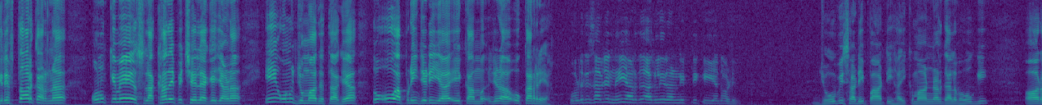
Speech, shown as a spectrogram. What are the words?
ਗ੍ਰਿਫਤਾਰ ਕਰਨਾ ਉਹਨੂੰ ਕਿਵੇਂ ਸਲਾਖਾਂ ਦੇ ਪਿੱਛੇ ਲੈ ਕੇ ਜਾਣਾ ਇਹ ਉਹਨੂੰ ਜੁਮਾ ਦਿੱਤਾ ਗਿਆ ਤਾਂ ਉਹ ਆਪਣੀ ਜਿਹੜੀ ਆ ਇਹ ਕੰਮ ਜਿਹੜਾ ਉਹ ਕਰ ਰਿਹਾ। ਕੋਟੜੀ ਸਾਹਿਬ ਜੇ ਨਹੀਂ ਹਟਦੇ ਅਗਲੀ ਰਣਨੀਤੀ ਕੀ ਹੈ ਤੁਹਾਡੀ? ਜੋ ਵੀ ਸਾਡੀ ਪਾਰਟੀ ਹਾਈ ਕਮਾਂਡ ਨਾਲ ਗੱਲ ਹੋਊਗੀ ਔਰ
